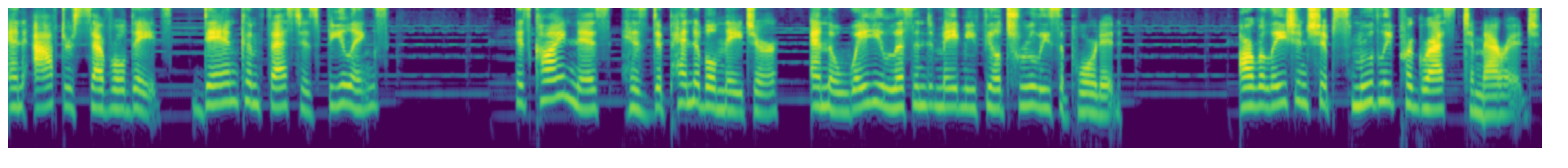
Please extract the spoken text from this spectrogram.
and after several dates, Dan confessed his feelings. His kindness, his dependable nature, and the way he listened made me feel truly supported. Our relationship smoothly progressed to marriage.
